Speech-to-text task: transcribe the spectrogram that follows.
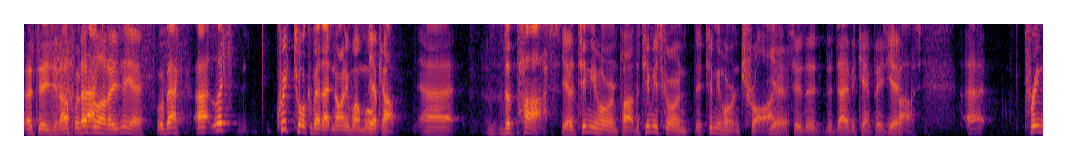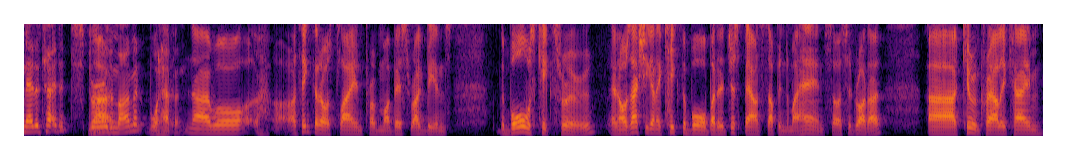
That's easy enough. We're That's back. a lot easier. Yeah. We're back. Uh, let's quick talk about that 91 World Yep. Cup. Uh, the pass, Yeah. the Timmy Horan pass, the Timmy Horan, the Timmy Horan try Yeah. to the, the David Campese Yeah. pass. Uh, premeditated, spur No. of the moment. What happened? No, well, I think that I was playing probably my best rugby, and the ball was kicked through, and I was actually going to kick the ball, but it just bounced up into my hand. So I said, righto. Uh, Kieran Crowley came.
